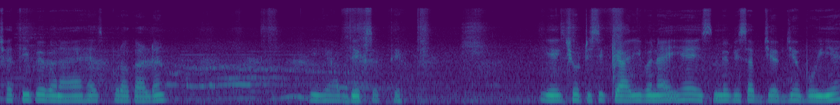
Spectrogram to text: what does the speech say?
छती पे बनाया है पूरा गार्डन। ये आप देख सकते हो। ये एक छोटी सी क्यारी बनाई है, इसमें भी सब्ज़ी वब्जी बोई है।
